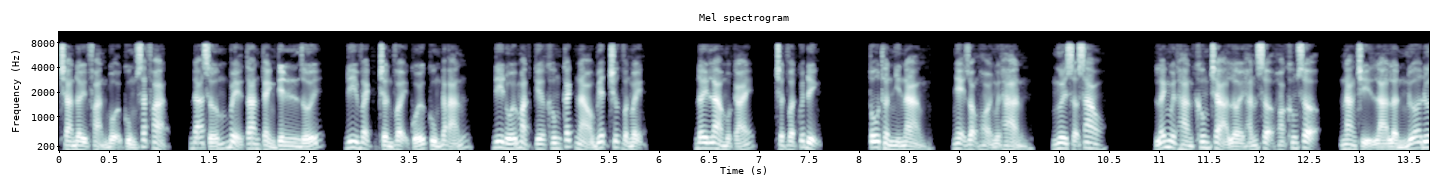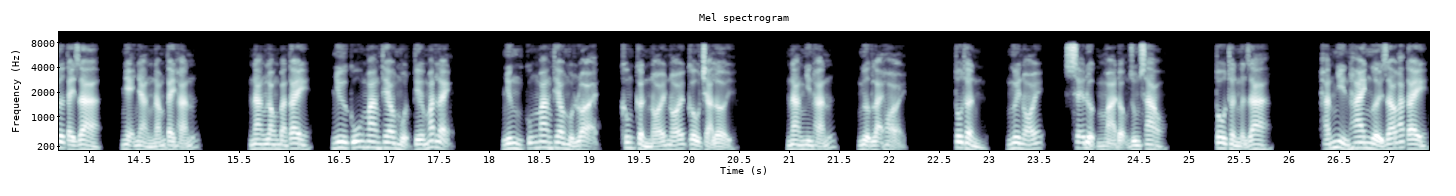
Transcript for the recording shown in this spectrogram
tràn đầy phản bội cùng sát phạt, đã sớm bể tan cảnh tiền giới, đi vạch trần vậy cuối cùng đáp án, đi đối mặt kia không cách nào biết trước vận mệnh. Đây là một cái chật vật quyết định. Tô thần nhìn nàng, nhẹ giọng hỏi nguyệt hàn, ngươi sợ sao? Lãnh nguyệt hàn không trả lời hắn sợ hoặc không sợ, nàng chỉ là lần nữa đưa tay ra, nhẹ nhàng nắm tay hắn. Nàng lòng bàn tay như cũng mang theo một tia mắt lạnh, nhưng cũng mang theo một loại không cần nói nói câu trả lời. Nàng nhìn hắn, ngược lại hỏi, tô thần, ngươi nói sẽ được mà động dung sao? Tô thần ngẩn ra. Hắn nhìn hai người giao hát tay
